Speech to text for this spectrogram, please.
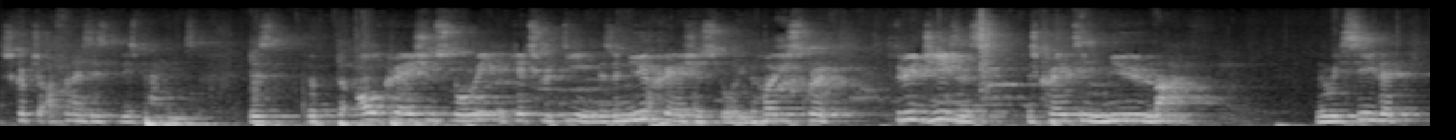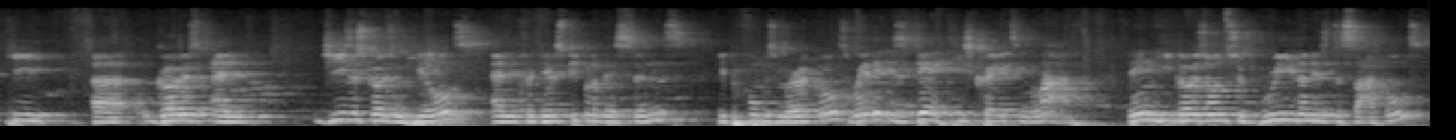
Scripture often has these, these patterns. There's the, the old creation story, it gets redeemed. There's a new creation story. The Holy Spirit, through Jesus, is creating new life. And we see that he uh, goes and Jesus goes and heals and forgives people of their sins. He performs miracles. Where there is death, he's creating life. Then he goes on to breathe on his disciples.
